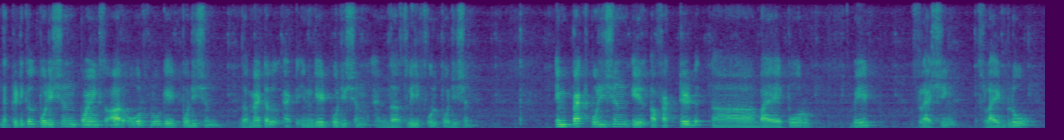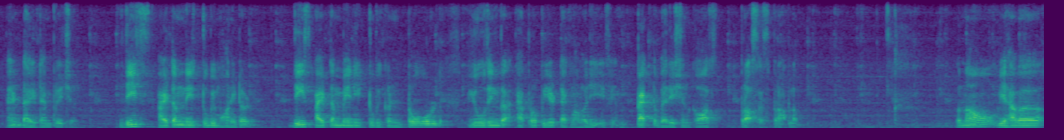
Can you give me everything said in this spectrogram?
The critical position points are overflow gate position the metal at in gate position and the sleeve full position. Impact position is affected uh, by pore weight flashing slide blow and die temperature. These item need to be monitored. These item may need to be controlled using the appropriate technology if impact variation cause process problem. So now we have a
